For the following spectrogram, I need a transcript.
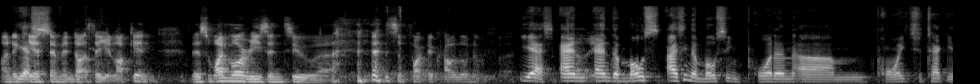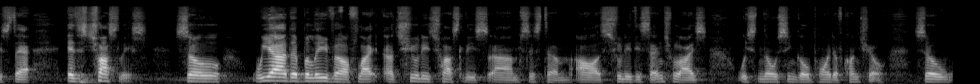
on the yes. KSM and dots that you lock in. There's one more reason to uh, support the crowd loan of. Uh, yes, and and the most I think the most important um, point to take is that it's mm. trustless. So we are the believer of like a truly trustless um, system or truly decentralized with no single point of control. So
